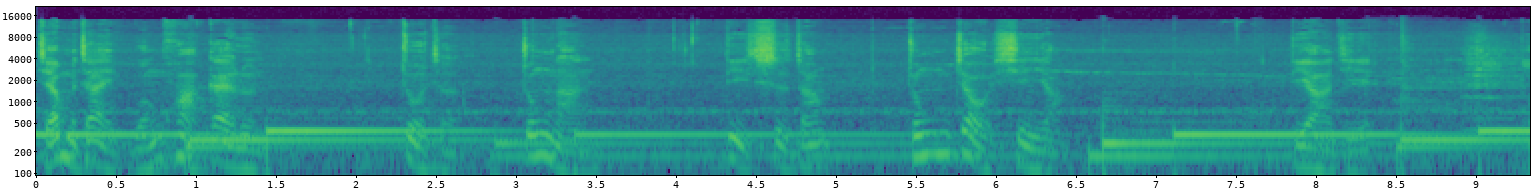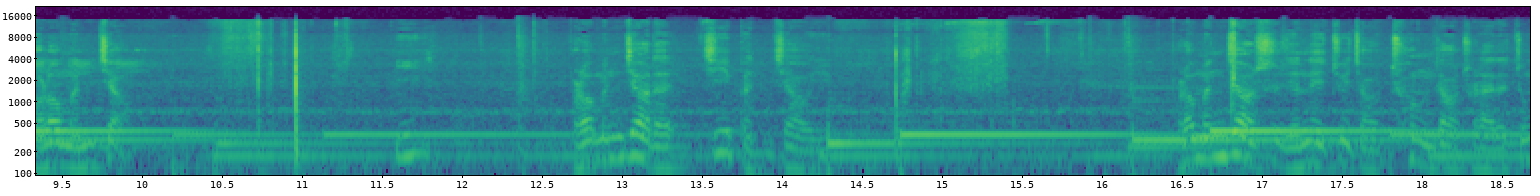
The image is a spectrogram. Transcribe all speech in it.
柬埔寨文化概论，作者钟南，第四章，宗教信仰，第二节，婆罗门教。一，婆罗门教的基本教育。婆罗门教是人类最早创造出来的宗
